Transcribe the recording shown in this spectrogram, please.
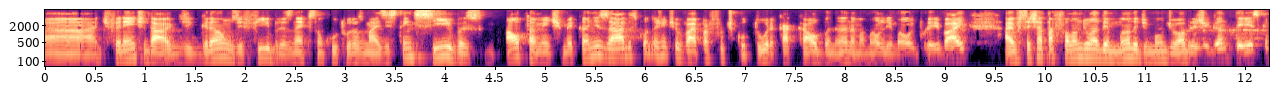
Ah, diferente da, de grãos e fibras, né, que são culturas mais extensivas, altamente mecanizadas, quando a gente vai para fruticultura, cacau, banana, mamão, limão e por aí vai, aí você já está falando de uma demanda de mão de obra gigantesca,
